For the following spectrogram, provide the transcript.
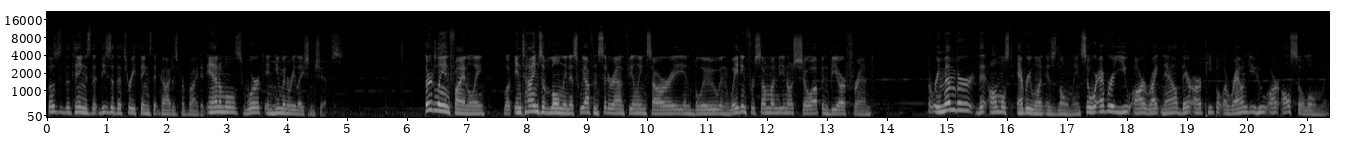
Those are the things that these are the three things that God has provided animals, work, and human relationships. Thirdly and finally, Look, in times of loneliness, we often sit around feeling sorry and blue and waiting for someone to, you know, show up and be our friend. But remember that almost everyone is lonely. And so wherever you are right now, there are people around you who are also lonely.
